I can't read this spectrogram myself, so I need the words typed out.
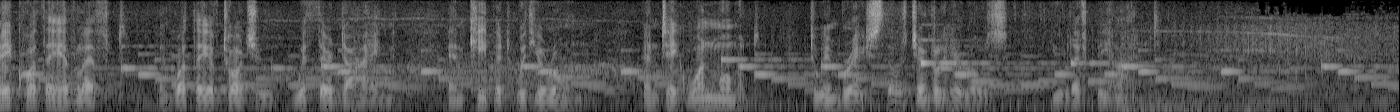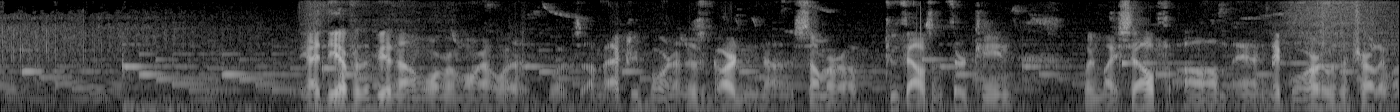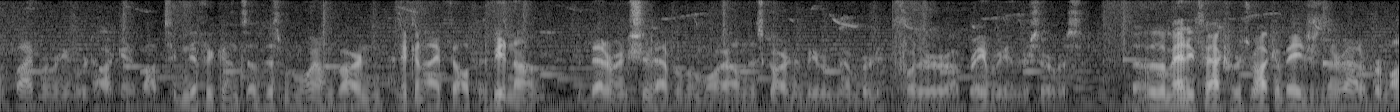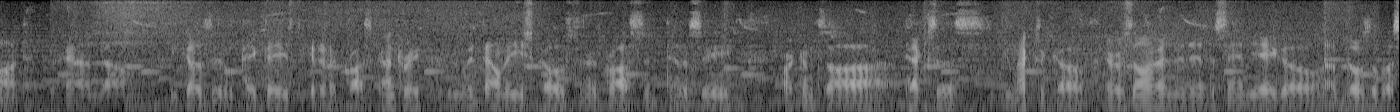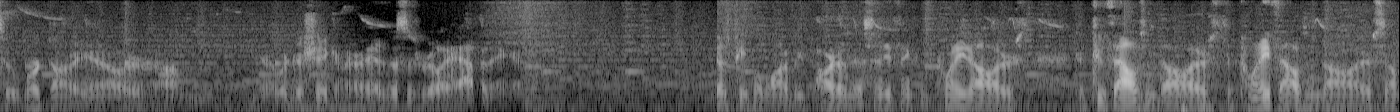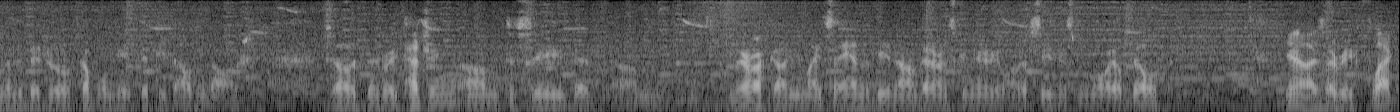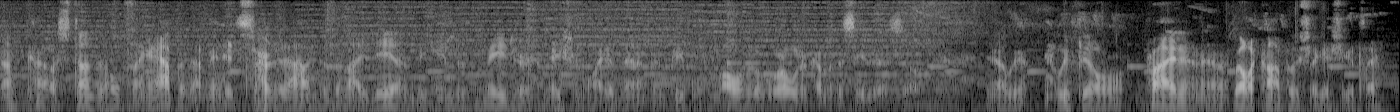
Take what they have left and what they have taught you with their dying and keep it with your own. And take one moment to embrace those gentle heroes you left behind. The idea for the Vietnam War Memorial was, was um, actually born in this garden uh, in the summer of 2013 when myself um, and Nick War, who was a Charlie 15 Marine, were talking about significance of this memorial garden. Nick and I felt that Vietnam veterans should have a memorial in this garden to be remembered for their uh, bravery and their service. The manufacturer is Rock of Ages and they're out of Vermont. And um, because it'll take days to get it across country, we went down the East Coast and across Tennessee, Arkansas, Texas, New Mexico, Arizona, and then into San Diego. And those of us who've worked on it, you know, are, um, you know, we're just shaking our heads. This is really happening. Because people want to be part of this, anything from $20 to $2,000 to $20,000. Some individual a couple gave $50,000. So it's been very touching um, to see that um, America, you might say, and the Vietnam veterans community want to see this memorial built. You know, as I reflect, I'm kind of stunned the whole thing happened. I mean, it started out as an idea and became this major nationwide event, and people from all over the world are coming to see this. So, you know, we, we feel pride and uh, well accomplished, I guess you could say.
